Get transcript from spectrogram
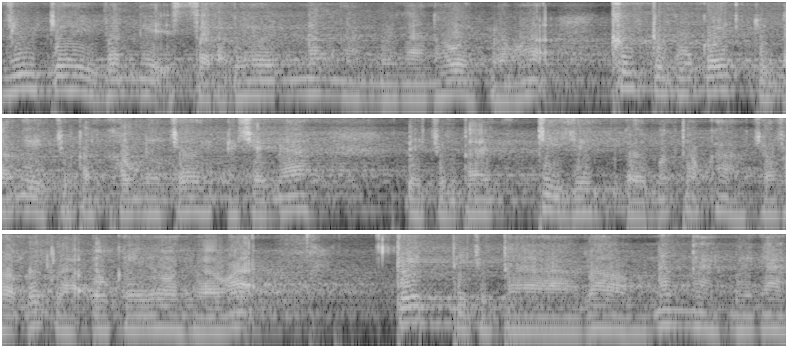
vui chơi, văn nghệ xả hơi năm ngàn, mười ngàn thôi đúng không ạ? Không trùng câu kết, chúng ta nghỉ, chúng ta không nên chơi, anh chị em nhé để chúng ta chỉ dừng ở mức tham khảo cho phạm đức là ok rồi phải không ạ? Tết thì chúng ta vào 5 ngàn 10 ngàn.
